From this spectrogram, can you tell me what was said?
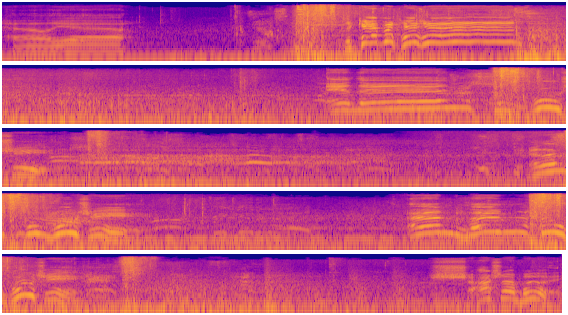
Hell yeah. Decapitation! And then swooshies. And then swooshie. And then swooshie. Shasha Booey.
